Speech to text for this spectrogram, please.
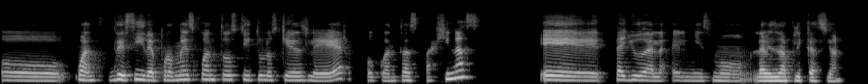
o decide por mes cuántos títulos quieres leer o cuántas páginas, eh, te ayuda el mismo, la misma aplicación.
